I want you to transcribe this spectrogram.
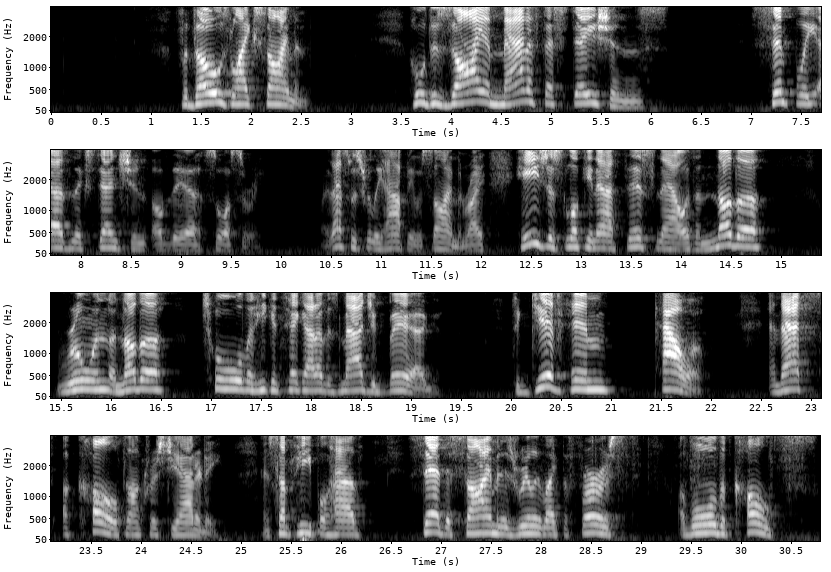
for those like Simon who desire manifestations simply as an extension of their sorcery. Right? That's what's really happening with Simon, right? He's just looking at this now as another ruin, another tool that he can take out of his magic bag to give him power. And that's a cult on Christianity. And some people have said that Simon is really like the first of all the cults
